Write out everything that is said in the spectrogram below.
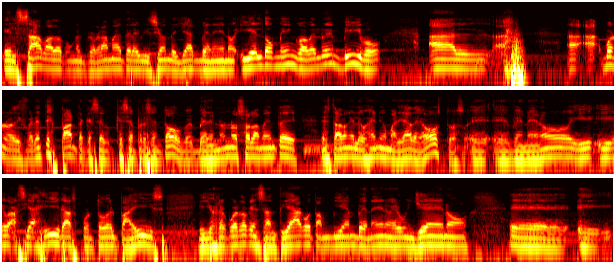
el sábado con el programa de televisión de Jack Veneno y el domingo a verlo en vivo al bueno, las diferentes partes que se, que se presentó. Veneno no solamente estaba en el Eugenio María de Hostos, eh, eh, Veneno hacía giras por todo el país. Y yo recuerdo que en Santiago también Veneno era un lleno. Eh, y,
